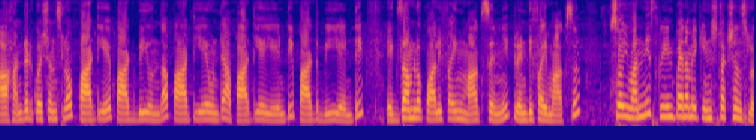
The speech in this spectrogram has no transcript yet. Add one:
ఆ హండ్రెడ్ క్వశ్చన్స్లో పార్ట్ ఏ పార్ట్ బి ఉందా? పార్ట్ ఏ ఉంటే ఆ పార్ట్ ఏ ఏంటి? పార్ట్ బి ఏంటి? ఎగ్జామ్లో క్వాలిఫైయింగ్ మార్క్స్ ఎన్ని? ట్వంటీ ఫైవ్ మార్క్స్ సో ఇవన్నీ స్క్రీన్ పైన మీకు ఇన్స్ట్రక్షన్స్లో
